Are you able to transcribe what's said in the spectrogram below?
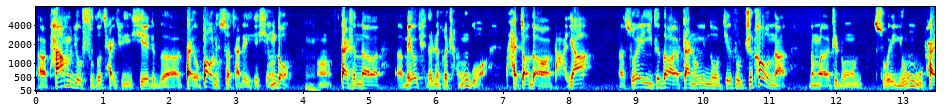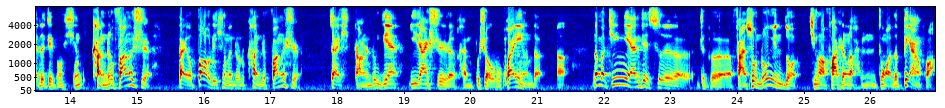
啊，他们就试图采取一些这个带有暴力色彩的一些行动，嗯，但是呢，呃，没有取得任何成果，还遭到打压，呃，所以一直到战争运动结束之后呢，那么这种所谓勇武派的这种行抗争方式，带有暴力性的这种抗争方式，在港人中间依然是很不受欢迎的啊。那么今年这次这个反送中运动情况发生了很重要的变化。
